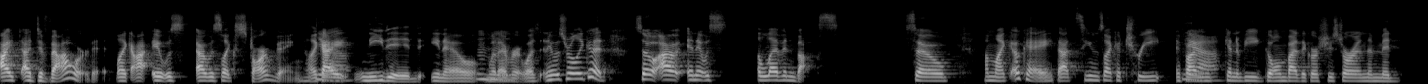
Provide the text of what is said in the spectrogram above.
I, I devoured it. Like I, it was, I was like starving. Like Yeah. I needed, you know, Mhm. whatever it was. And it was really good. So I, and it was 11 bucks. So I'm like, okay, that seems like a treat. If Yeah. I'm going to be going by the grocery store in the mid,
